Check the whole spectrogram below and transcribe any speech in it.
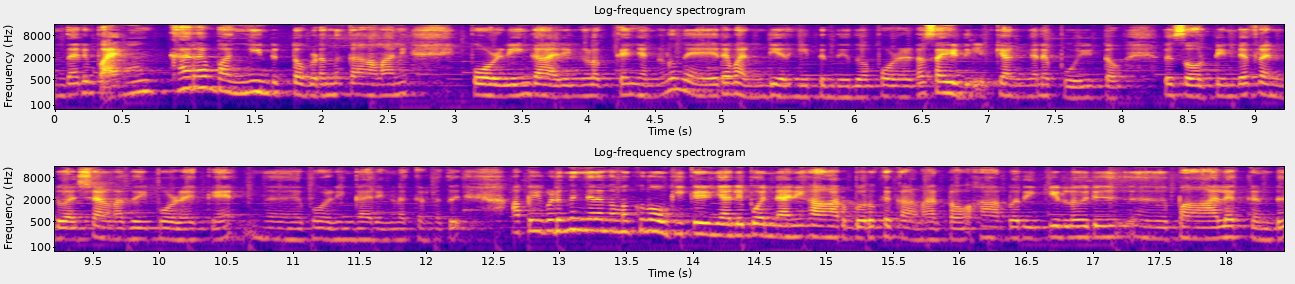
എന്തായാലും ഭയങ്കര ഭംഗിയുണ്ട് കേട്ടോ ഇവിടെ നിന്ന് കാണാൻ പുഴയും കാര്യങ്ങളൊക്കെ ഞങ്ങൾ നേരെ വണ്ടി ഇറങ്ങിയിട്ട് എന്ത് ചെയ്തു. ആ പുഴയുടെ സൈഡിലേക്ക് അങ്ങനെ പോയിട്ടോ. റിസോർട്ടിന്റെ ഫ്രണ്ട് വശമാണത് ഈ പുഴയൊക്കെ പുഴയും കാര്യങ്ങളൊക്കെ ഉള്ളത്. അപ്പോൾ ഇവിടുന്ന് ഇങ്ങനെ നമുക്ക് നോക്കിക്കഴിഞ്ഞാൽ പൊന്നാനി ഹാർബറൊക്കെ കാണാം കേട്ടോ. ഹാർബറിലേക്കുള്ള ഒരു പാലൊക്കെ ഉണ്ട്.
